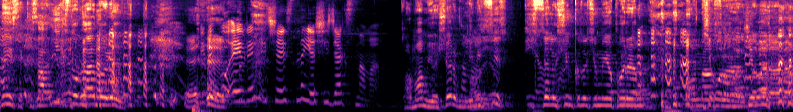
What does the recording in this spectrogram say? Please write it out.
Neyse kısa ilk sorular böyle olur. bir de bu evrenin içerisinde yaşayacaksın ama. Tamam yaşarım limitsiz. Kişisel ışın kılıcımı yaparım. Ondan Kim sonra... onlarla beraber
